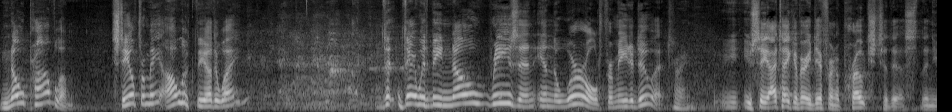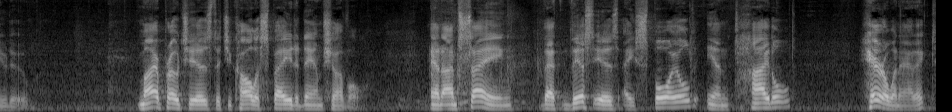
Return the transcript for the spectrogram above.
No problem. Steal from me? I'll look the other way. Th- there would be no reason in the world for me to do it. Right. You, see, I take a very different approach to this than you do. My approach is that you call a spade a damn shovel. And I'm saying that this is a spoiled, entitled heroin addict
